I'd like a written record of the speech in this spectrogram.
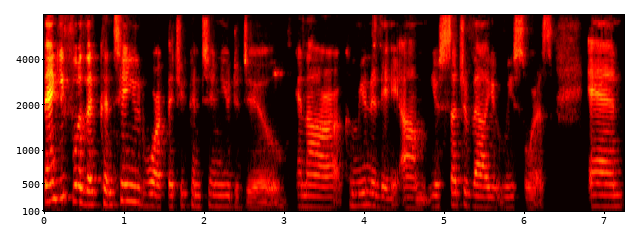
Thank you for the continued work that you continue to do in our community. Um, you're such a valued resource. And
